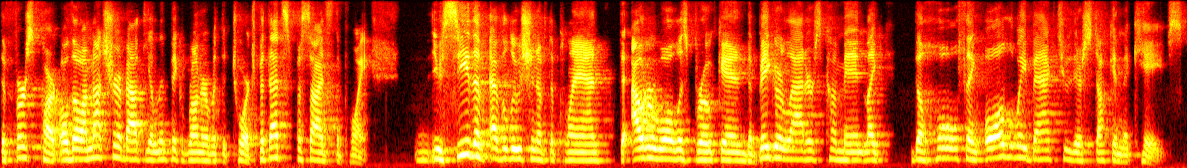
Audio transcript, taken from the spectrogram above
The first part, although I'm not sure about the Olympic runner with the torch, but that's besides the point you see the evolution of the plan the outer wall is broken the bigger ladders come in like the whole thing all the way back to they're stuck in the caves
